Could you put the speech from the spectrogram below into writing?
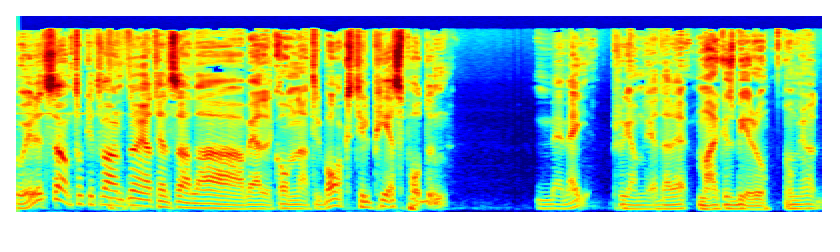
Då är det ett sant och ett varmt nöje att hälsa alla välkomna tillbaks till PS-podden. Med mig, programledare Marcus Birro. Om jag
